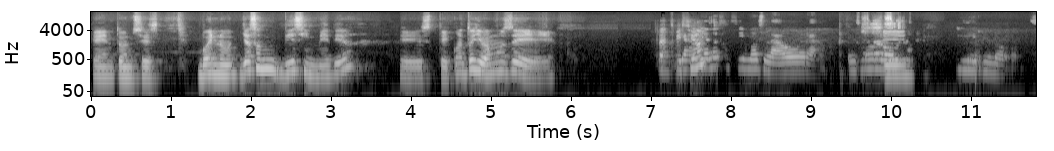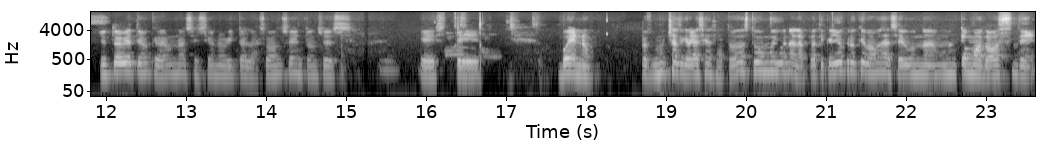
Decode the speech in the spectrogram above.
Entonces, bueno, ya son diez y media. Este, ¿cuánto llevamos de transmisión? Ya, nos hicimos la hora. Es momento irnos. Yo todavía tengo que dar una sesión ahorita a las 11, entonces, este, bueno, pues muchas gracias a todos. Estuvo muy buena la plática. Yo creo que vamos a hacer un tomo 2 de,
